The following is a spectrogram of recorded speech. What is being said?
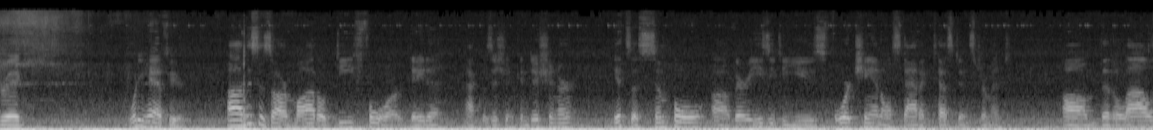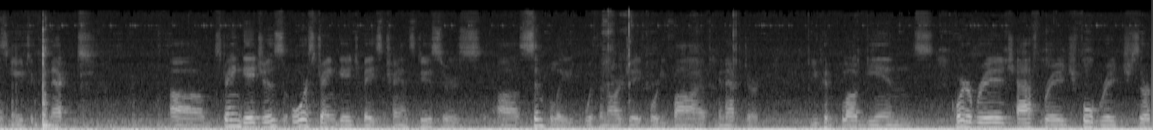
Greg. What do you have here? Uh, this is our Model D4 data acquisition conditioner. It's a simple, uh, very easy to use four channel static test instrument um, that allows you to connect uh, strain gauges or strain gauge based transducers uh, simply with an RJ45 connector. You can plug in quarter bridge, half bridge, full bridge circuits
